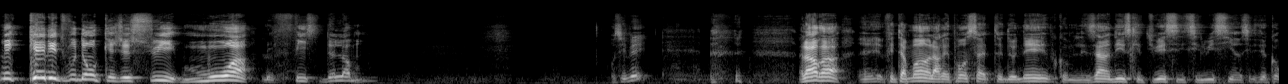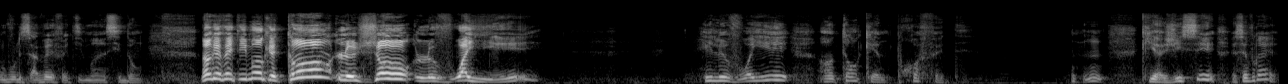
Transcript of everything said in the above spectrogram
mais que dites-vous donc que je suis, moi, le fils de l'homme? Alors, euh, effectivement, la réponse a été donnée, comme les uns disent que tu es celui-ci, ainsi comme vous le savez, effectivement, ainsi donc. Donc, effectivement, que quand le gens le voyaient, ils le voyaient en tant qu'un prophète. Mhm. qui agissait. Et c'est vrai,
